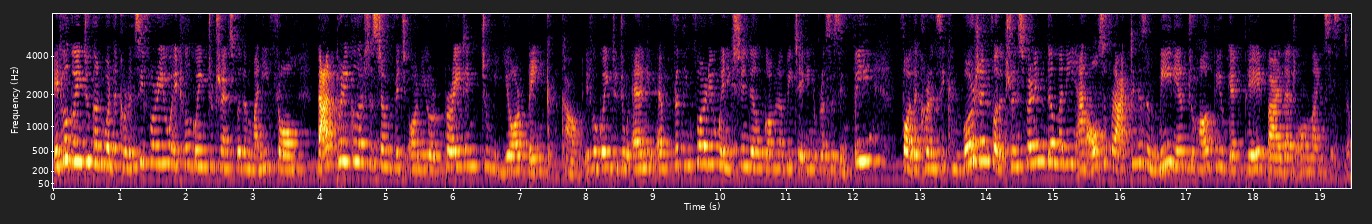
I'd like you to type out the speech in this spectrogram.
It will going to convert the currency for you. It will going to transfer the money from that particular system which on you're operating to your bank account. It will going to do any everything for you. In exchange, they're going to be taking a processing fee for the currency conversion, for the transferring the money, and also for acting as a medium to help you get paid by that online system.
